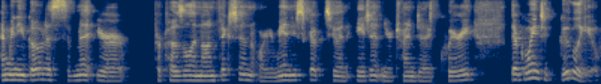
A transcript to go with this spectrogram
And when you go to submit your proposal in nonfiction or your manuscript to an agent and you're trying to query, they're going to Google you.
